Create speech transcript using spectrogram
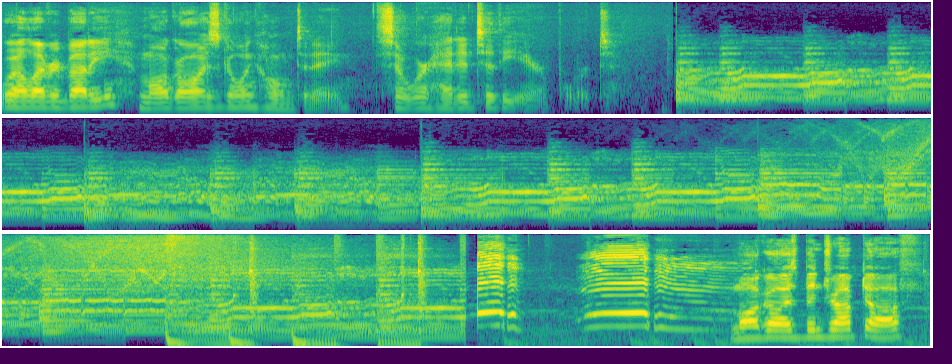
Well, everybody, Mogul is going home today, so we're headed to the airport. Mogul has been dropped off,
